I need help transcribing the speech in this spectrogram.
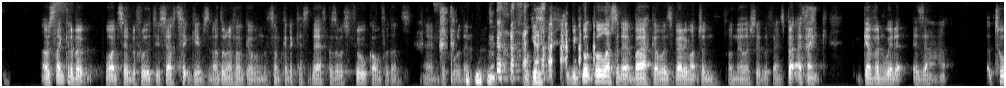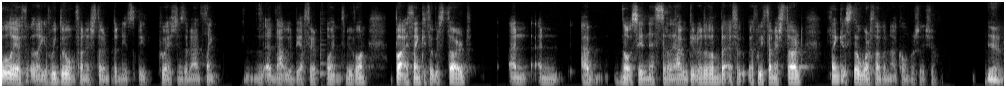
I was thinking about what I'd said before the two Celtic games, and I don't know if I've given them some kind of kiss of death because I was full confidence um, before them. you could, you go, go listen to it back. I was very much on, on the other side of the fence. But I think, given where it is at, totally, if like if we don't finish third, there needs to be questions, and I think th- that would be a fair point to move on. But I think if it was third, and and I'm not saying necessarily I would get rid of him, but if it, if we finish third, I think it's still worth having that conversation. Yeah.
